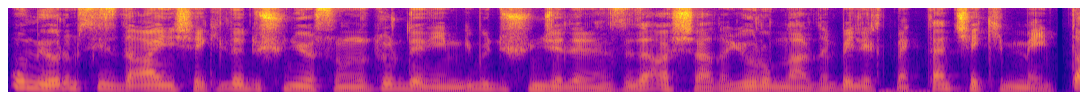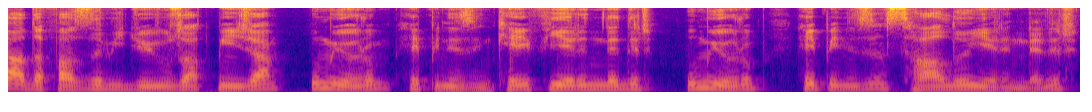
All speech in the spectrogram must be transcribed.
Umuyorum siz de aynı şekilde düşünüyorsunuzdur. Dediğim gibi düşüncelerinizi de aşağıda yorumlarda belirtmekten çekinmeyin. Daha da fazla videoyu uzatmayacağım. Umuyorum hepinizin keyfi yerindedir. Umuyorum hepinizin sağlığı yerindedir.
